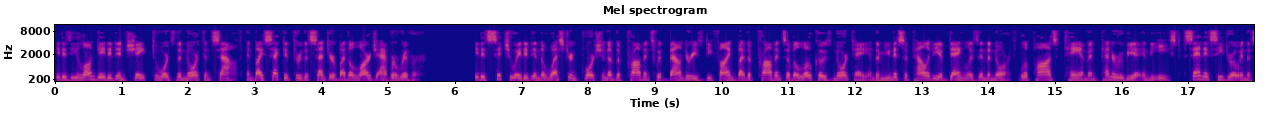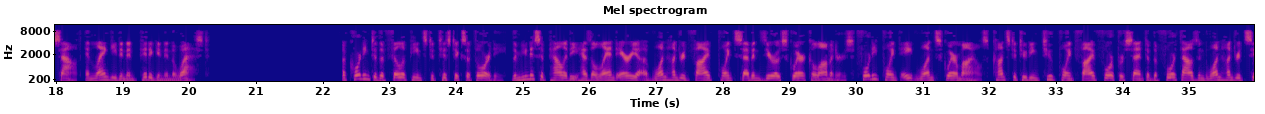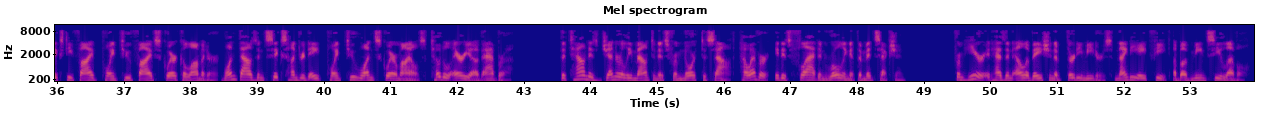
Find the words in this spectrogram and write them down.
It is elongated in shape towards the north and south, and bisected through the center by the large Abra River. It is situated in the western portion of the province with boundaries defined by the province of Ilocos Norte and the municipality of Danglas in the north, La Paz, Tayum and Penarubia in the east, San Isidro in the south, and Langiden and Pidigan in the west. According to the Philippine Statistics Authority, the municipality has a land area of 105.70 square kilometers, 40.81 square miles, constituting 2.54% of the 4165.25 square kilometer, 1608.21 square miles total area of Abra. The town is generally mountainous from north to south, however, it is flat and rolling at the midsection. From here it has an elevation of 30 meters 98 feet above mean sea level.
